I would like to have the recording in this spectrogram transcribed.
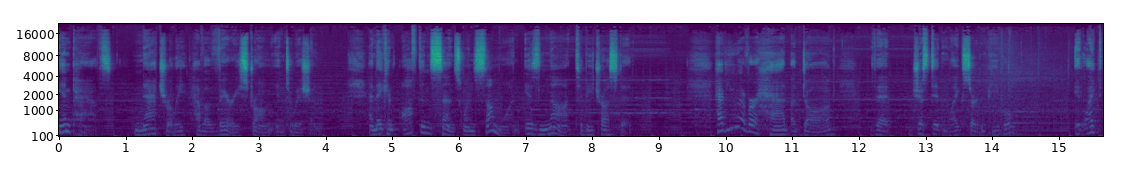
Empaths naturally have a very strong intuition, and they can often sense when someone is not to be trusted. Have you ever had a dog that just didn't like certain people? It liked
